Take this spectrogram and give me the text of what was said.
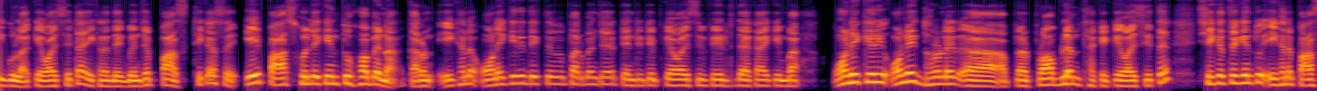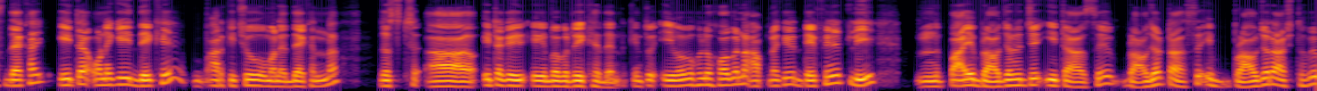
ইগুলা, কেওয়াইসিটা এখানে দেখবেন যে পাস ঠিক আছে? এই পাস হলে কিন্তু হবে না। কারণ এখানে অনেকেরই দেখতে পারবেন যে টেন্টেটিভ কেওয়াইসি ফিল্ড দেখায় কিংবা অনেকেরই অনেক ধরনের আপনার প্রবলেম থাকে কেওয়াইসিতে। সেক্ষেত্রে কিন্তু এখানে পাস দেখায়। এটা অনেকেই দেখে, আর কিছু মানে দেখেন না। জাস্ট এটাকে এভাবে রেখে দেন। কিন্তু এইভাবে হলে হবে না। আপনাকে ডেফিনেটলি পায়ে ব্রাউজারের যে ইটা আছে ব্রাউজারটা আছে, এই ব্রাউজারে আসতে হবে।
